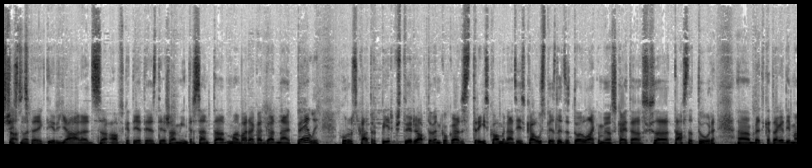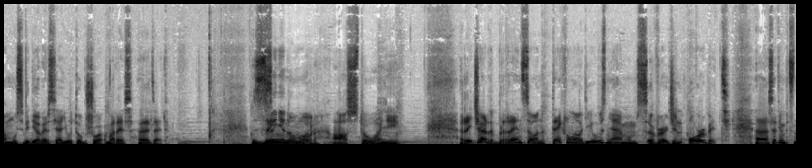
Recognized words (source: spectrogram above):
šis noteikti ir jāredz, apskatieties, tiešām interesanti. Tā man vairāk atgādināja peli, kur uz katru pirkstu ir aptuveni kaut kādas trīs kombinācijas, kā uzspiest. Līdz ar to laikam jau skaitās tastatūra, bet katrā gadījumā mūsu video versijā YouTube šo varēs redzēt. Ziņa numur astoņi. Richarda Brensona tehnoloģiju uzņēmums Virgin Orbit 17.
